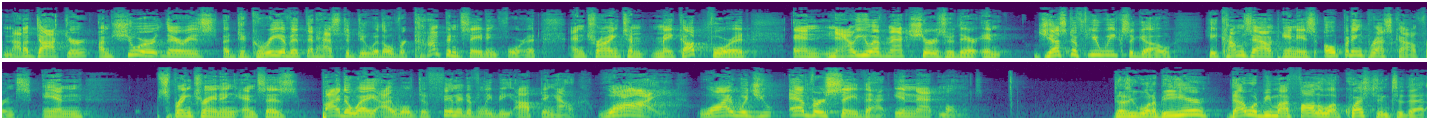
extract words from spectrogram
I'm not a doctor. I'm sure there is a degree of it that has to do with overcompensating for it and trying to make up for it. And now you have Max Scherzer there. And just a few weeks ago, he comes out in his opening press conference in spring training and says, by the way, I will definitively be opting out. Why? Why would you ever say that in that moment? Does he want to be here? That would be my follow up question to that.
